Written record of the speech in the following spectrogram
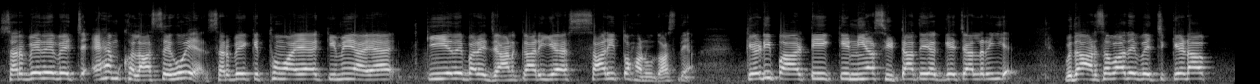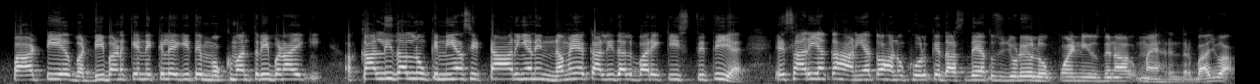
ਸਰਵੇ ਦੇ ਵਿੱਚ ਅਹਿਮ ਖੁਲਾਸੇ ਹੋਏ ਹੈ। ਸਰਵੇ ਕਿੱਥੋਂ ਆਇਆ ਕਿਵੇਂ ਆਇਆ ਕੀ ਇਹਦੇ ਬਾਰੇ ਜਾਣਕਾਰੀ ਹੈ? ਸਾਰੀ ਤੁਹਾਨੂੰ ਦੱਸਦੇ ਹਾਂ। ਕਿਹੜੀ ਪਾਰਟੀ ਕਿੰਨੀਆਂ ਸੀਟਾਂ ਤੇ ਅੱਗੇ ਚੱਲ ਰਹੀ ਹੈ? ਵਿਧਾਨ ਸਭਾ ਦੇ ਵਿੱਚ ਕਿਹੜਾ ਪਾਰਟੀ ਇਹ ਵੱਡੀ ਬਣ ਕੇ ਨਿਕਲੇਗੀ ਤੇ ਮੁੱਖ ਮੰਤਰੀ ਬਣਾਏਗੀ। ਅਕਾਲੀ ਦਲ ਨੂੰ ਕਿੰਨੀਆਂ ਸੀਟਾਂ ਆ ਰਹੀਆਂ ਨੇ, ਨਵੇਂ ਅਕਾਲੀ ਦਲ ਬਾਰੇ ਕੀ ਸਥਿਤੀ ਹੈ? ਇਹ ਸਾਰੀਆਂ ਕਹਾਣੀਆਂ ਤੁਹਾਨੂੰ ਖੋਲ ਕੇ ਦੱਸਦੇ ਹਾਂ। ਤੁਸੀਂ ਜੁੜੇ ਹੋ ਲੋਕ ਪੁਆਇੰਟ ਨਿਊਜ਼ ਦੇ ਨਾਲ, ਮੈਂ ਹਰਿੰਦਰ ਬਾਜਵਾ।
